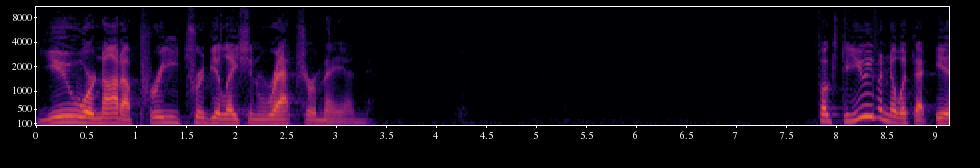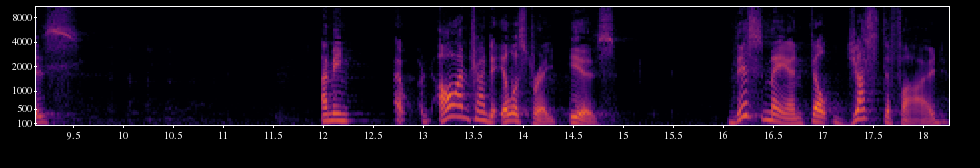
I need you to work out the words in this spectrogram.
you were not a pre tribulation rapture man. Folks, do you even know what that is? I mean, all I'm trying to illustrate is this man felt justified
